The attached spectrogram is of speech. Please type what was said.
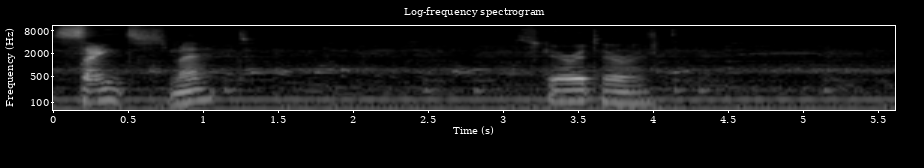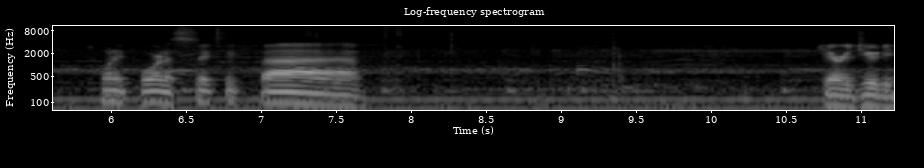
Saints, Matt. Scary Terry. 24 to 65. Jerry Jeudy.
